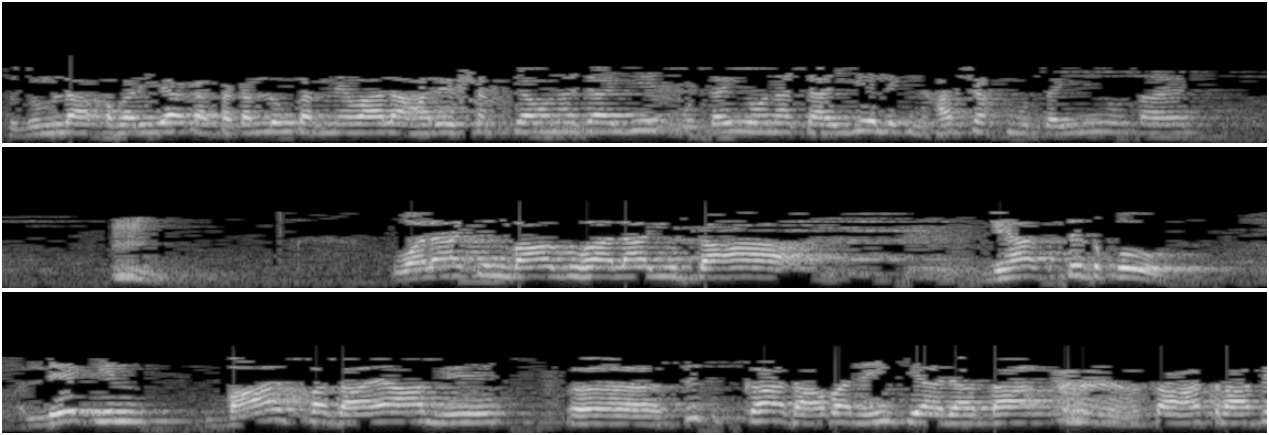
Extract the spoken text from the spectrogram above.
تو جملہ خبریہ کا تکلم کرنے والا ہر ایک شخص کیا ہونا چاہیے؟ مدعی ہونا چاہیے، لیکن ہر شخص مدعی نہیں ہوتا ہے۔ ولاکن بعض لا يدعى بها الصدق لیکن بعض فضایا میں صدق کا دعویٰ نہیں کیا جاتا اطراف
